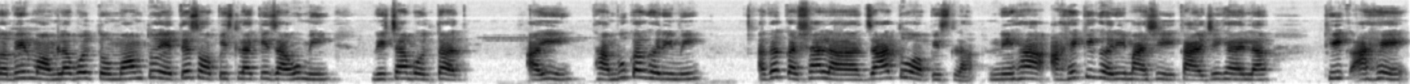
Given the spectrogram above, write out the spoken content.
कबीर मॉमला बोलतो मॉम तू येतेस ऑफिसला की जाऊ मी? रिचा बोलतात आई थांबू का घरी मी? अगं कशाला? जा तू ऑफिसला. नेहा आहे की घरी माझी? काळजी घ्यायला. ठीक आहे.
